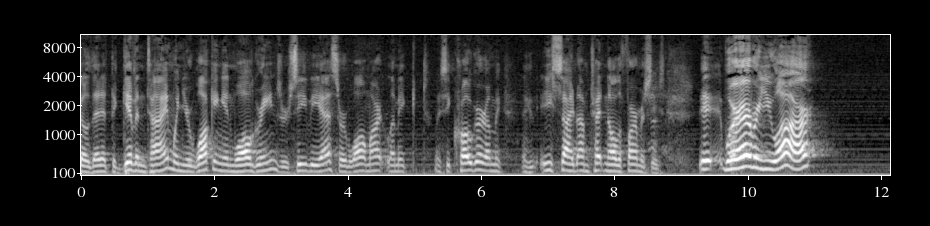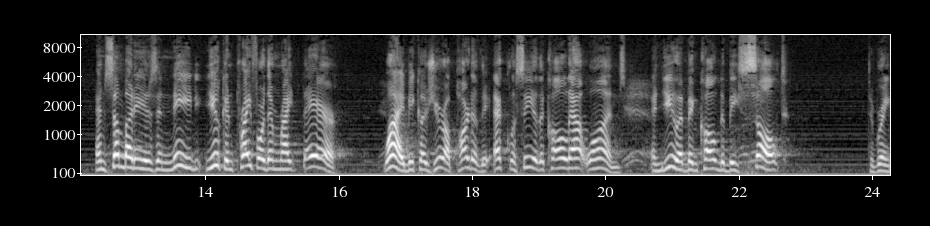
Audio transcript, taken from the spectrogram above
So that at the given time when you're walking in Walgreens or CVS or Walmart, let me, let me see, Kroger, let me, East Side, I'm treating all the pharmacies. It, wherever you are, and somebody is in need, you can pray for them right there. Why? Because you're a part of the ecclesia, of the called out ones. And you have been called to be salt to bring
